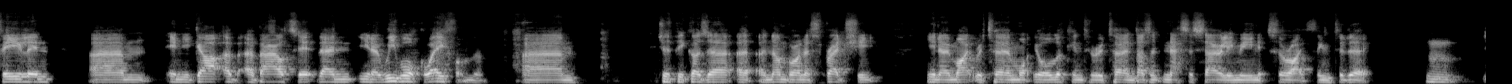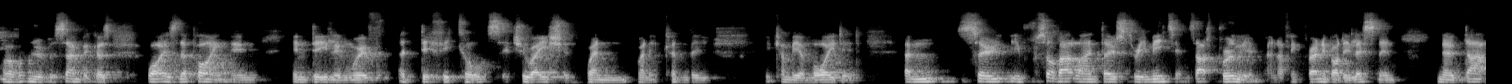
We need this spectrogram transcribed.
feeling um, in your gut about it then you know we walk away from them. Um, just because a, a, number on a spreadsheet you know might return what you're looking to return doesn't necessarily mean it's the right thing to do. Mm, 100% because what is the point in in dealing with a difficult situation when when it can be it can be avoided? And um, so you've sort of outlined those three meetings. That's brilliant. And i think for anybody listening you know that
